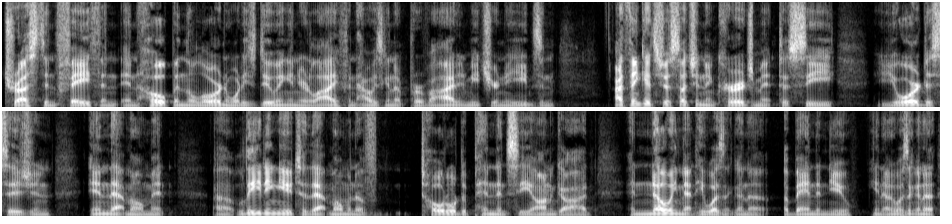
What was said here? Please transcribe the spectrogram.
trust and faith and, and hope in the Lord and what He's doing in your life and how He's going to provide and meet your needs. And I think it's just such an encouragement to see your decision in that moment, uh, leading you to that moment of total dependency on God and knowing that He wasn't going to abandon you. You know, He wasn't going to.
